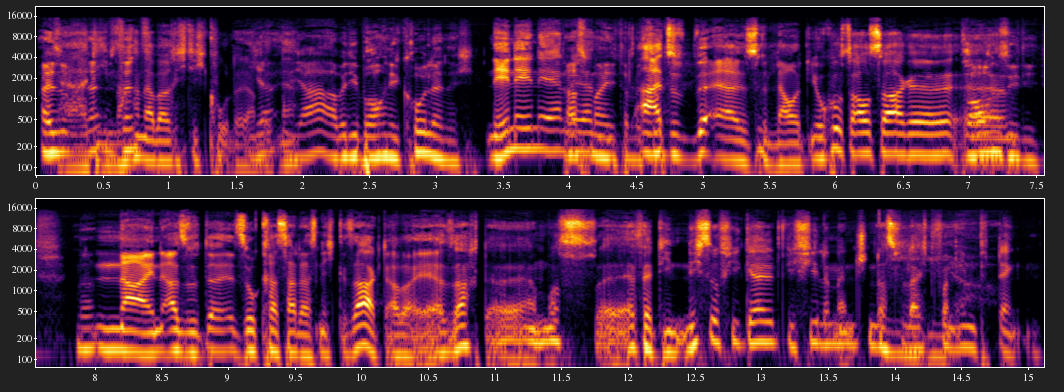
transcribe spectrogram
Also, Ja, die wenn- machen aber richtig Kohle damit. ja, ne? ja, aber die brauchen die Kohle nicht. Nee, nee, nee. Das nee. meine ich damit. Also, also laut Jokos Aussage. Brauchen äh, sie die. Ne? Nein, also so krass hat er es nicht gesagt, aber er sagt, äh, er muss, äh, er verdient nicht so viel Geld, wie viele Menschen das vielleicht von Ja. ihm denken.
